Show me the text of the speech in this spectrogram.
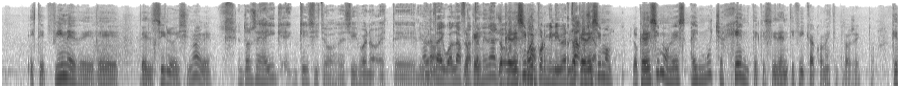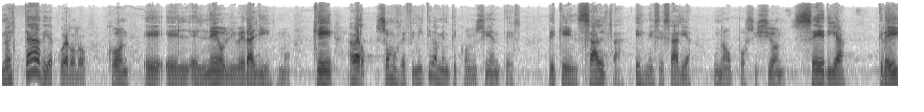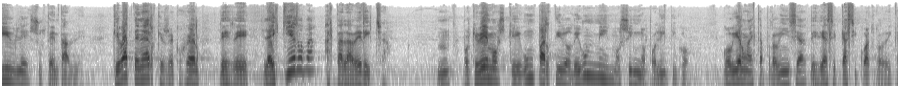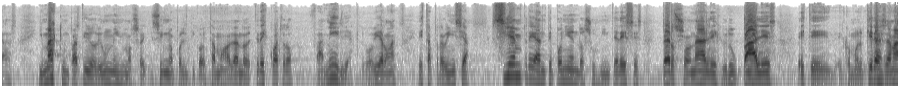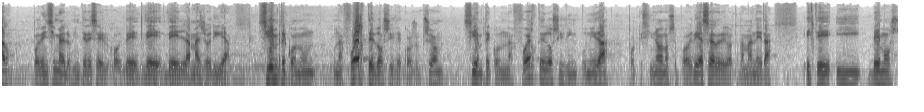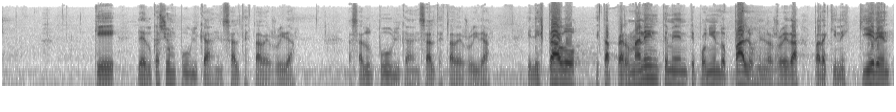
este, fines del siglo XIX. Entonces ahí, ¿qué, hiciste vos? Decís, bueno, este, libertad, igualdad, fraternidad, lo que, decimos, por mi libertad. Lo que, decimos, lo que decimos es, hay mucha gente que se identifica con este proyecto, que no está de acuerdo con eh, el, neoliberalismo, que, a ver, somos definitivamente conscientes de que en Salta es necesaria una oposición seria, creíble, sustentable, que va a tener que recoger desde la izquierda hasta la derecha, porque vemos que un partido de un mismo signo político gobierna esta provincia desde hace casi cuatro décadas. Y más que un partido de un mismo signo político, estamos hablando de tres, cuatro familias que gobiernan esta provincia, siempre anteponiendo sus intereses personales, grupales, este, como lo quieras llamar, por encima de los intereses de, la mayoría, siempre con una fuerte dosis de corrupción, siempre con una fuerte dosis de impunidad, porque si no, no se podría hacer de otra manera, este, y vemos que La educación pública en Salta está derruida, la salud pública en Salta está derruida, el Estado está permanentemente poniendo palos en la rueda para quienes quieren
